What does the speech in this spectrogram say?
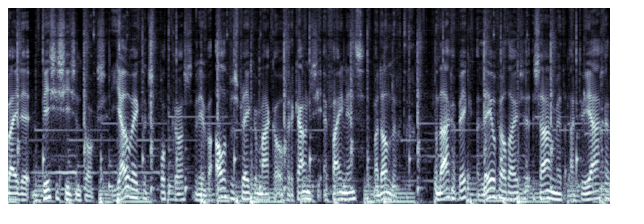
bij de Busy Season Talks, jouw wekelijkse podcast waarin we alles bespreekbaar maken over accountancy en finance, maar dan luchtig. Vandaag heb ik, Leo Veldhuizen, samen met Arthur Jager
